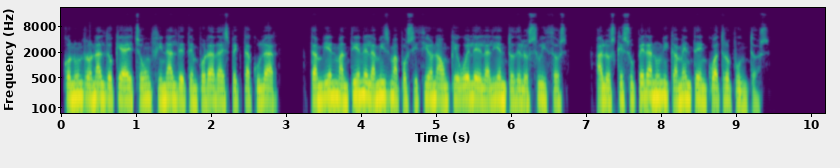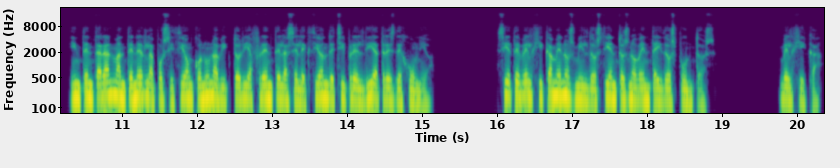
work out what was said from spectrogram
con un Ronaldo que ha hecho un final de temporada espectacular, también mantiene la misma posición aunque huele el aliento de los suizos, a los que superan únicamente en cuatro puntos intentarán mantener la posición con una victoria frente a la selección de Chipre el día 3 de junio. 7 Bélgica menos 1292 puntos. Bélgica.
